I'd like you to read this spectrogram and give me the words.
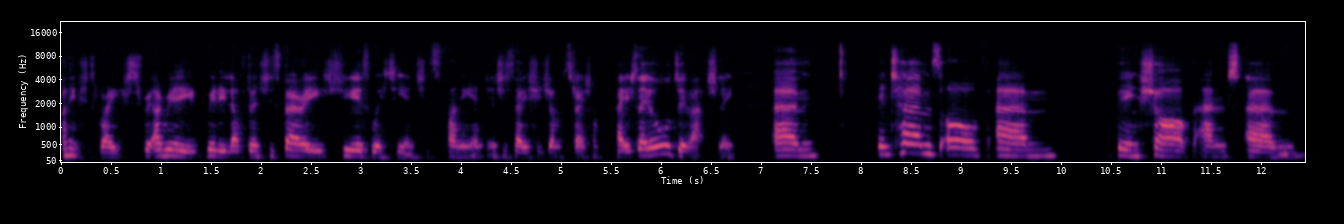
I think she's great. She's re- I really, really loved her, and she's very, she is witty and she's funny, and, and she says she jumps straight off the page. They all do actually. Um, in terms of um, being sharp and um,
